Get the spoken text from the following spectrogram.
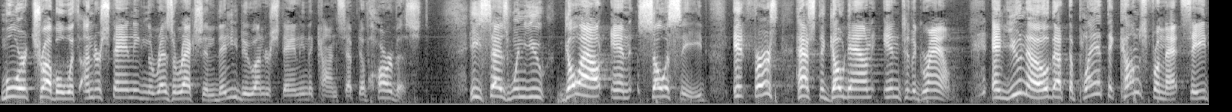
more trouble with understanding the resurrection than you do understanding the concept of harvest. He says when you go out and sow a seed, it first has to go down into the ground. And you know that the plant that comes from that seed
